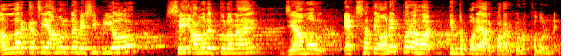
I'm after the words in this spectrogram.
আল্লাহর কাছে আমলটা বেশি প্রিয়, সেই আমলের তুলনায় যে আমল একসাথে অনেক করা হয়, কিন্তু পরে আর করার কোনো খবর নেই।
